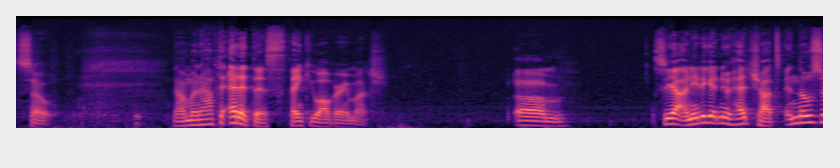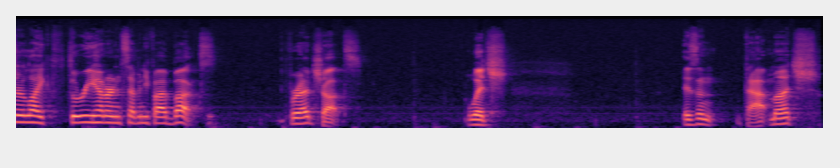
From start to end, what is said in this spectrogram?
So now i'm gonna have to edit this. Thank you all very much. Um so yeah i need to get new headshots and those are like 375 bucks for headshots which isn't that much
